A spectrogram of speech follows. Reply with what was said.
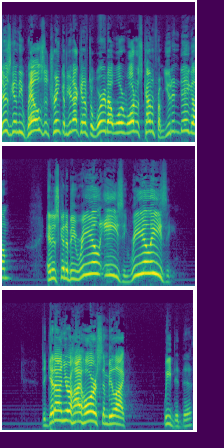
There's going to be wells to drink of. You're not going to have to worry about where water's coming from. You didn't dig them. And it's going to be real easy, real easy to get on your high horse and be like, we did this.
